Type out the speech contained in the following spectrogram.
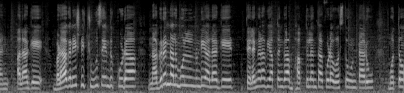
అండ్ అలాగే బడా గణేష్ని చూసేందుకు కూడా నగరం నలుమూలల నుండి అలాగే తెలంగాణ వ్యాప్తంగా భక్తులంతా కూడా వస్తూ ఉంటారు. మొత్తం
